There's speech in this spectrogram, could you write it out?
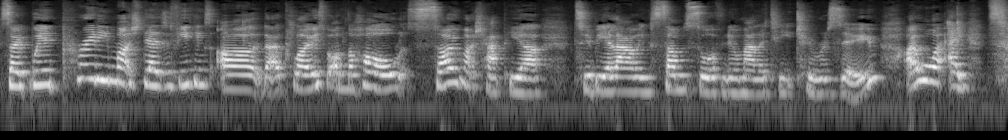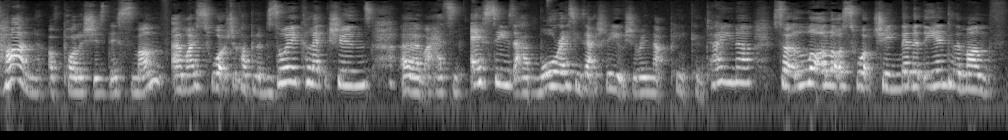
So we're pretty much there. There's a few things are, that are closed but on the whole so much happier to be allowing some sort of normality to resume. I wore a ton of polishes this month and I swatched a couple of Zoya collections. Um, I had some Essies, I had more Essies actually which are in that pink container. So a lot, a lot of swatching. Then at the end of the the month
